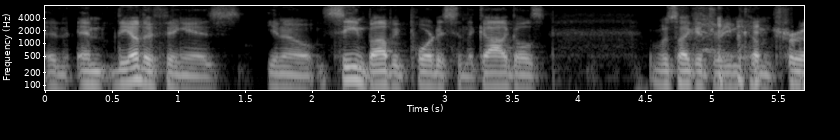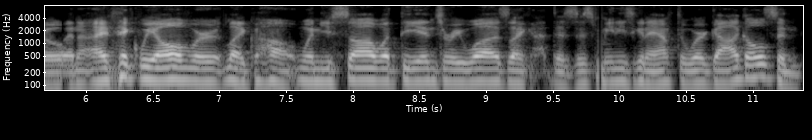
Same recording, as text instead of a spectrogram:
and, and the other thing is, you know, seeing Bobby Portis in the goggles was like a dream come true. And I think we all were like, oh, when you saw what the injury was, like, does this mean he's going to have to wear goggles? And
